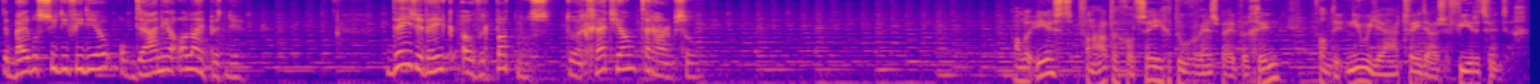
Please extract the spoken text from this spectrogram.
de Bijbelstudievideo op danielonline.nu. Deze week over Patmos door Gert-Jan Terharmsel. Allereerst van harte God zegen toegewenst bij het begin van dit nieuwe jaar 2024.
